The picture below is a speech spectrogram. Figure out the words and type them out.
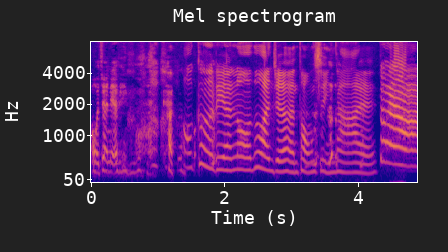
我觉得你的苹果好看，好可怜哦！突然觉得很同情她，哎，对啊，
